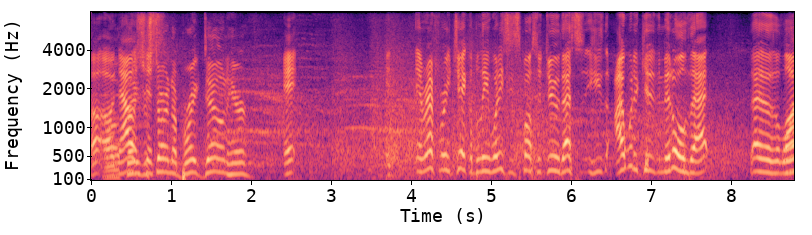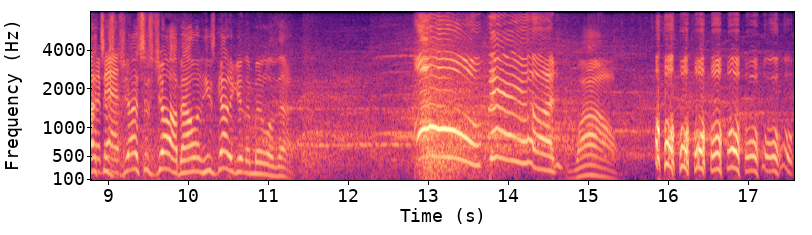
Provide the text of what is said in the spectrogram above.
oh. Uh, now things it's are starting to break down here. It, it, and referee Jacob Lee, what is he supposed to do? That's he's. I would have get in the middle of that. That is a Well, lot that's, of his, man. that's his job, Alan. He's got to get in the middle of that. Oh man! Wow. Oh,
